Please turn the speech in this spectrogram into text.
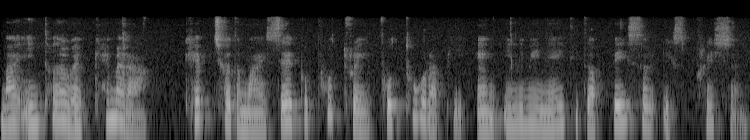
My internal web camera captured my self-portrait photography and eliminated the facial expression.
